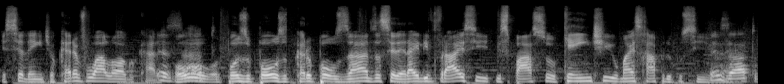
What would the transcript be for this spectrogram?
excelente. Eu quero é voar logo, cara. Exato. Ou eu pouso o pouso, quero pousar, desacelerar e livrar esse espaço quente o mais rápido possível. né? Exato.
